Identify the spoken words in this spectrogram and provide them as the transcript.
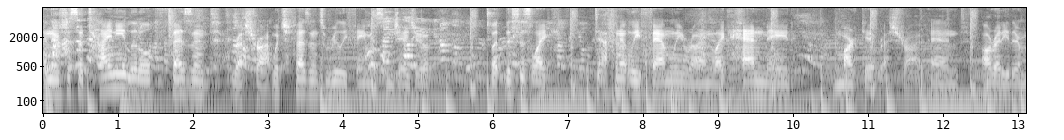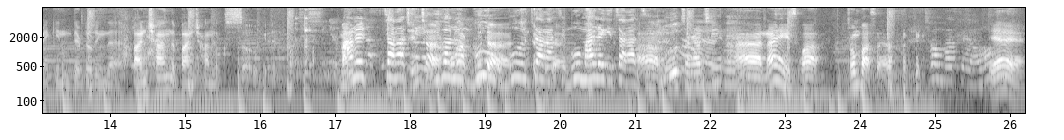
And there's just a tiny little pheasant restaurant, which pheasant's really famous in Jeju. But this is like definitely family run, like handmade market restaurant and already they're making they're building the banchan the banchan looks so good 마늘 장아찌 진짜? 이거는 와, 무, 크다. 무 진짜 장아찌 크다. 무 말래기 장아찌 아 무장아찌 아 나이스 와 처음 봤어요 처음 봤어요 yeah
